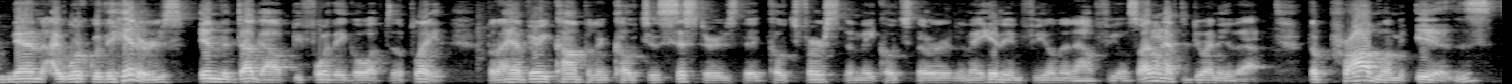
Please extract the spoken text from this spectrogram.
And then I work with the hitters in the dugout before they go up to the plate. But I have very competent coaches, sisters that coach first and they coach third and they hit infield and outfield. So I don't have to do any of that. The problem is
